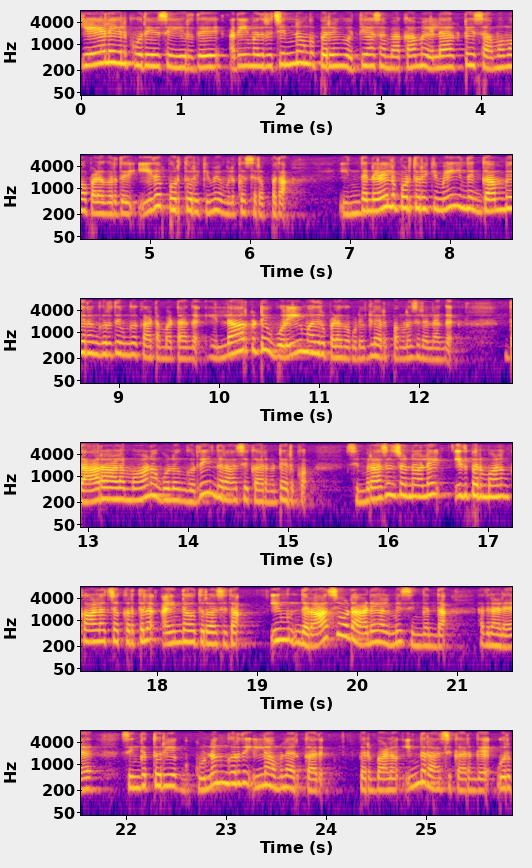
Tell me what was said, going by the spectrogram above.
ஏழைகளுக்கு உதவி செய்கிறது அதே மாதிரி சின்னவங்க பெரியவங்க வித்தியாசம் பார்க்காம எல்லாருக்கிட்டையும் சமமாக பழகுறது இதை பொறுத்த வரைக்குமே இவங்களுக்கு சிறப்பு தான். இந்த நிலையில் பொறுத்த வரைக்குமே இந்த கம்பீரங்கிறது இவங்க காட்ட மாட்டாங்க. எல்லாருக்கிட்டையும் ஒரே மாதிரி பழகக்கூடியவங்களா இருப்பாங்கன்னு சொல்லலாங்க. தாராளமான குணங்கிறது இந்த ராசிக்காரங்கிட்ட இருக்கும். சிம்மராசின்னு சொன்னாலே இது பெரும்பாலும் காலச்சக்கரத்தில் ஐந்தாவது ராசி தான் இந்த ராசியோட அடையாளமே சிங்கம் தான் அதனால சிங்கத்துடைய குணங்கிறது இல்லாமலாம் இருக்காது. பெரும்பாலும் இந்த ராசிக்காரங்க ஒரு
